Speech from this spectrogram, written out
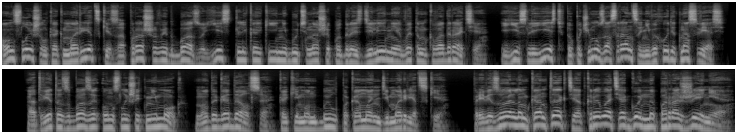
Он слышал, как Морецкий запрашивает базу, есть ли какие-нибудь наши подразделения в этом квадрате, и если есть, то почему засранцы не выходят на связь? Ответа с базы он слышать не мог, но догадался, каким он был по команде Морецки. При визуальном контакте открывать огонь на поражение.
